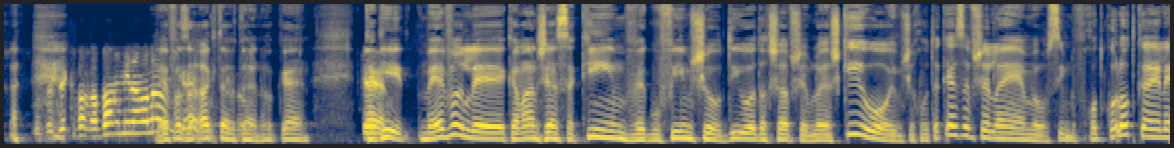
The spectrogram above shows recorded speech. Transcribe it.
וזה כבר עבר מן העולם. איפה כן, זרקת כאילו. אותנו, כן. כן. תגיד, מעבר לכמה אנשי עסקים וגופים שהודיעו עד עכשיו שהם לא ישקיעו, או ימשכו את הכסף שלהם, או עושים לפחות קולות כאלה,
